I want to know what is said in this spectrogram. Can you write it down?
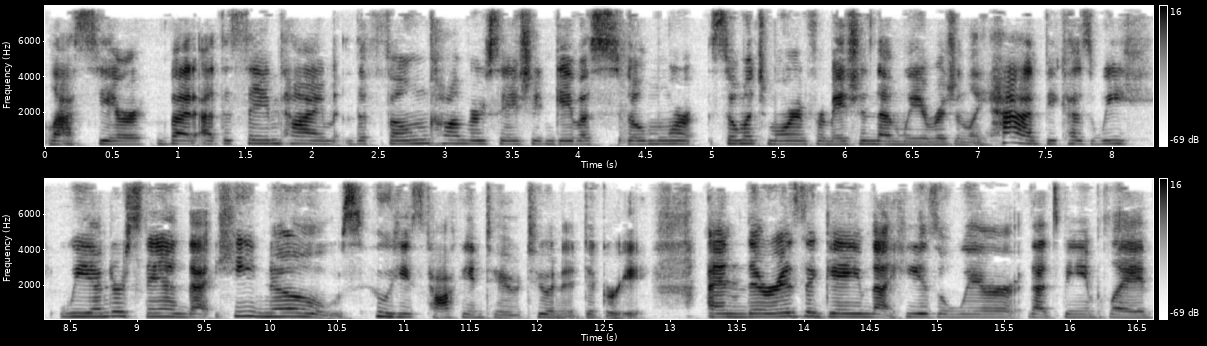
last year, but at the same time, the phone conversation gave us so more so much more information than we originally had because we we understand that he knows who he's talking to to a degree. And there is a game that he is aware that's being played.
